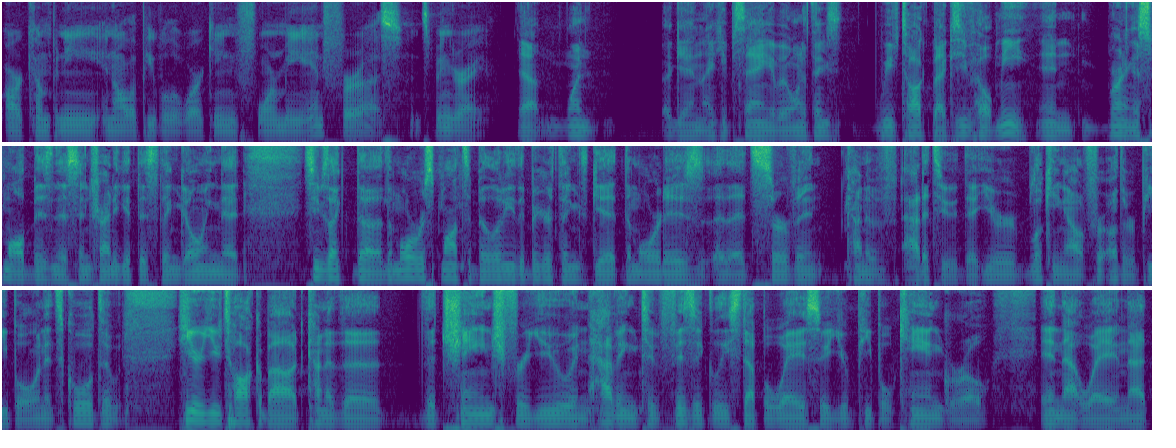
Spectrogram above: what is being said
our company and all the people that are working for me and for us. It's been great. Yeah, one again, I keep saying it, but one of the things we've talked about because you've helped me in running a small business and trying to get this thing going. That seems like the the more responsibility, the bigger things get, the more it is uh, that servant kind of attitude that you're looking out for other people, and it's cool to hear you talk about kind of the the change for you and having to physically step away so your people can grow in that way and that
